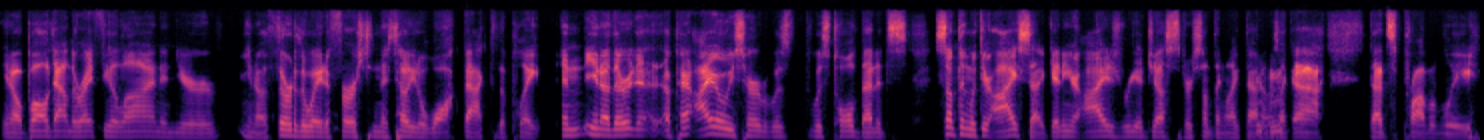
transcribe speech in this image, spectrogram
you know, a ball down the right field line and you're, you know, a third of the way to first and they tell you to walk back to the plate. And you know, there I always heard was was told that it's something with your eyesight, getting your eyes readjusted or something like that. Mm-hmm. I was mm-hmm. like, ah, that's probably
